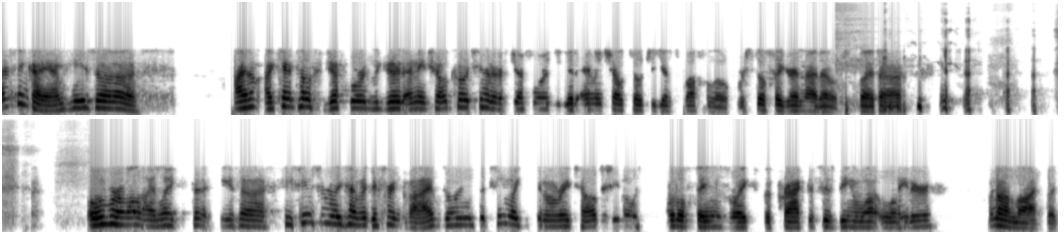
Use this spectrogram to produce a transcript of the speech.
I think I am. He's uh I don't I can't tell if Geoff Ward's a good NHL coach yet or if Geoff Ward's a good NHL coach against Buffalo. We're still figuring that out. But uh overall I like that he's uh he seems to really have a different vibe going with the team. Like you can already tell just even with little things like the practices being a lot later. Well not a lot, but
